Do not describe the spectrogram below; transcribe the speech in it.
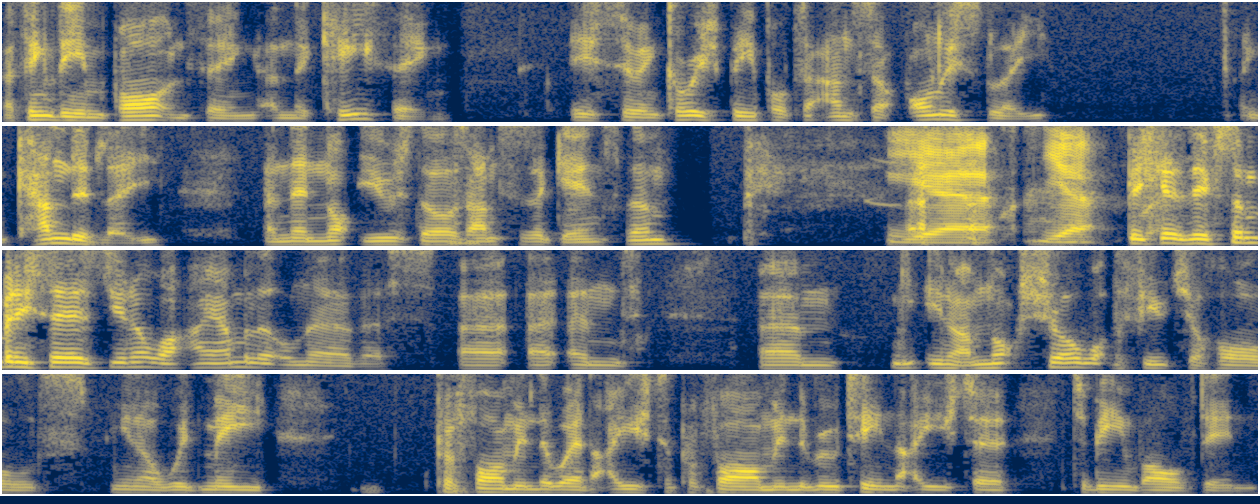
I think the important thing and the key thing is to encourage people to answer honestly and candidly and then not use those answers against them. yeah, yeah. because if somebody says, "Do you know what? I am a little nervous," uh, uh and um, you know, I'm not sure what the future holds. You know, with me performing the way that I used to perform in the routine that I used to to be involved in.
